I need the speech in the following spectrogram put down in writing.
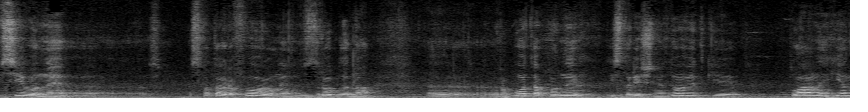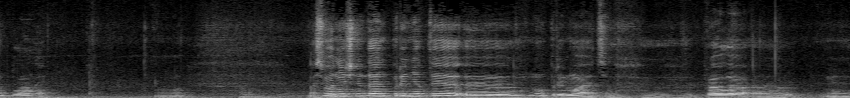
Всі вони е, сфотографовані, зроблена е, робота по них, історичні довідки, плани, генплани. На сьогоднішній день прийняти, е, ну, приймаються е, правила, е,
